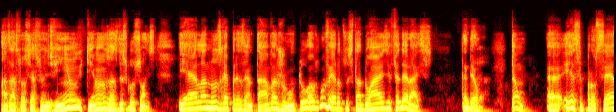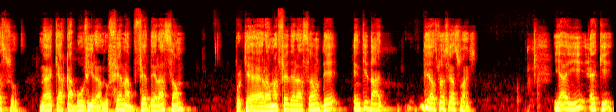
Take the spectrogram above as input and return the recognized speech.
as associações vinham e tínhamos as discussões e ela nos representava junto aos governos estaduais e federais. Entendeu? É. Então, é, esse processo, né, que acabou virando federação, porque era uma federação de entidades, de associações. E aí é que,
